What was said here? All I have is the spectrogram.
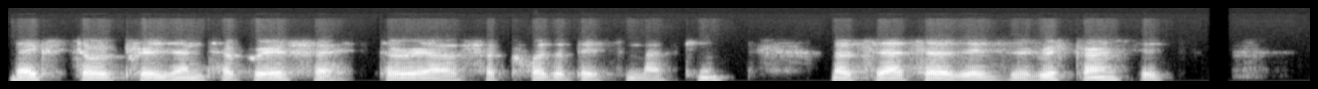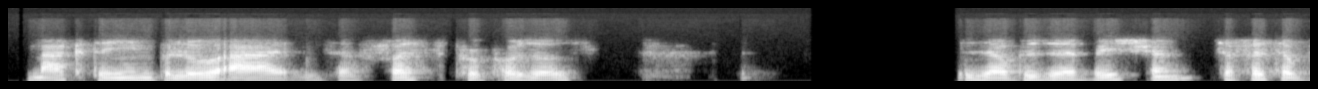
Next, we present a brief history of code-based masking. Note that these references marked in blue are the first proposals. The observation, the first ob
